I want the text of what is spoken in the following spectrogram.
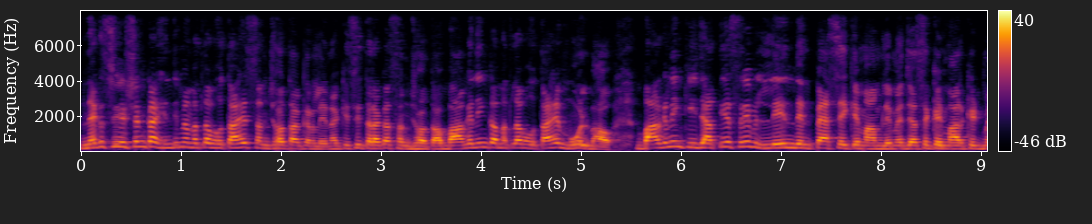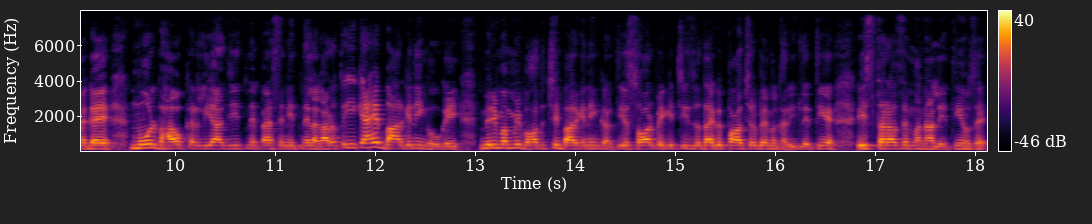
नेगोशिएशन का हिंदी में मतलब होता है समझौता कर लेना, किसी तरह का समझौता। बार्गेनिंग का मतलब होता है मोल भाव। बार्गेनिंग की जाती है सिर्फ़ लेन देन पैसे के मामले में, जैसे कहीं मार्केट में गए, मोल भाव कर लिया, जी, इतने पैसे नहीं, इतने लगा लो तो ये क्या है? बार्गेनिंग हो गई। मेरी मम्मी बहुत अच्छी बार्गेनिंग करती है, सौ रुपए की चीज़ बताए पाँच रुपए में खरीद लेती है, इस तरह से मना लेती है उसे।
